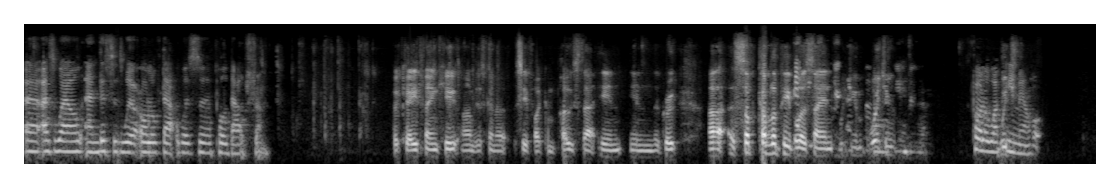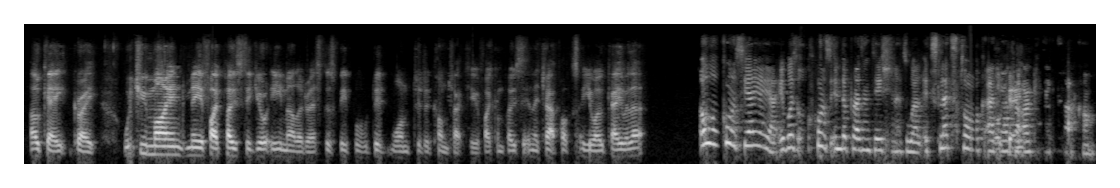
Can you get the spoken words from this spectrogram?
uh, as well, and this is where all of that was uh, pulled out from. Okay, thank you. I'm just going to see if I can post that in in the group. Uh, a couple of people are saying, would you would you follow up email? Okay, great. Would you mind me if I posted your email address because people did want to, to contact you? If I can post it in the chat box, are you okay with that? Oh, of course. Yeah, yeah, yeah. It was, of course, in the presentation as well. It's let's talk at AKKA. architects.com.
